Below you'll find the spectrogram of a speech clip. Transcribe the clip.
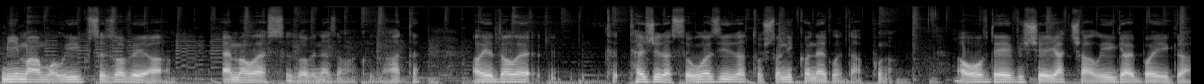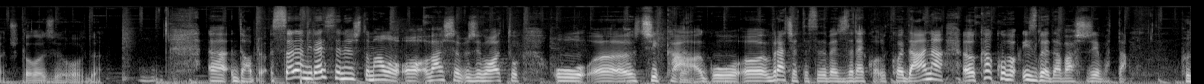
Mi imamo ligu, se zove MLS, se zove, ne znam ako znate, ali je dole teže da se ulazi zato što niko ne gleda puno. A ovdje je više jača liga i boji igrač dolaze ovdje. E, dobro, sada mi recite nešto malo o vašem životu u Čikagu. E, vraćate se već za nekoliko dana. E, kako izgleda vaš život tamo? Pa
